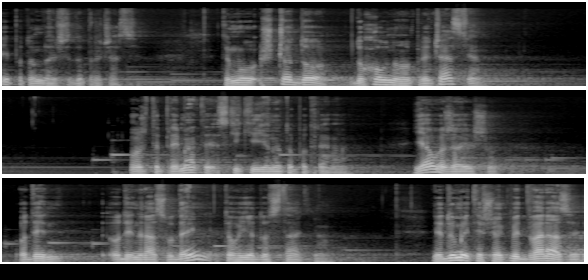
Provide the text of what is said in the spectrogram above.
і потім далі до причастя. Тому щодо духовного причастя, можете приймати, скільки є на то потреба. Я вважаю, що один, один раз у день того є достатньо. Не думайте, що як ви два рази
